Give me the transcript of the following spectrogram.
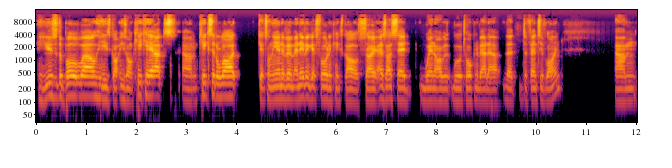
He uses the ball well. He's got he's on kickouts, um, kicks it a lot, gets on the end of him, and even gets forward and kicks goals. So as I said when I was we were talking about our the defensive line, um,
